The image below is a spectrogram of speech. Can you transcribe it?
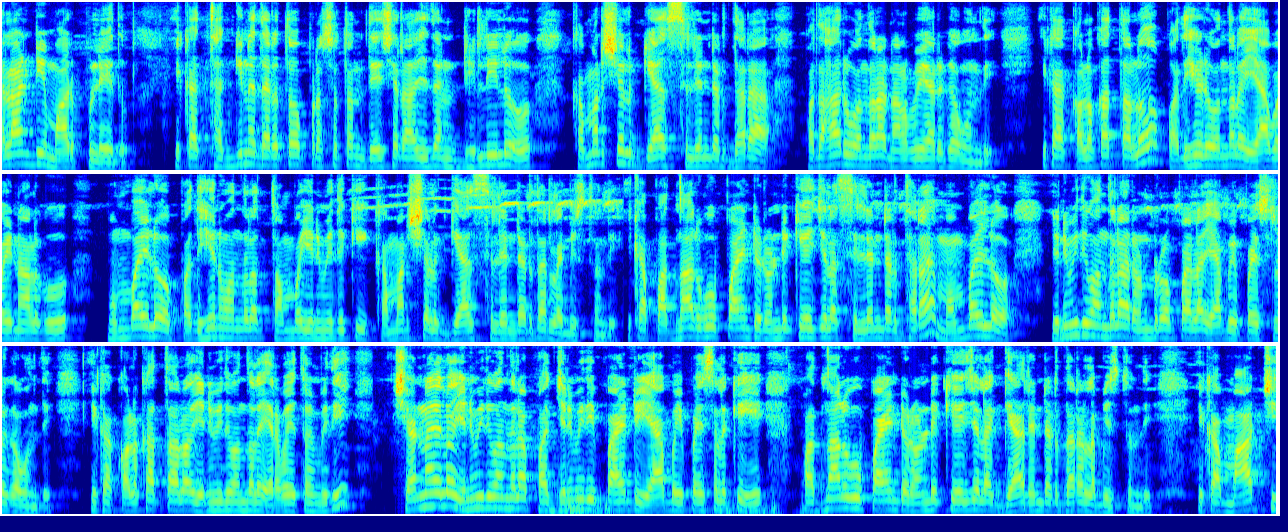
ఎలాంటి మార్పు లేదు. ఇక తగ్గిన ధరతో ప్రస్తుతం దేశ రాజధాని ఢిల్లీలో కమర్షియల్ గ్యాస్ సిలిండర్ ధర పదహారు వందల నలభై ఆరుగా ఉంది. ఇక కోలకత్తాలో పదిహేడు వందల యాభై నాలుగు ముంబైలో పదిహేను వందల తొంభై ఎనిమిదికి కమర్షియల్ గ్యాస్ సిలిండర్ ధర లభిస్తుంది. ఇక పద్నాలుగు పాయింట్ రెండు కేజీల సిలిండర్ ధర ముంబైలో ఎనిమిది వందల రెండు రూపాయల యాభై పైసలుగా ఉంది. ఇక కోలకత్తాలో ఎనిమిది వందల ఇరవై తొమ్మిది చెన్నైలో ఎనిమిది వందల పద్దెనిమిది పాయింట్ యాభై పైసలకి పద్నాలుగు పాయింట్ రెండు కేజీల గ్యాస్ సిలిండర్ ధర లభిస్తుంది. ఇక మార్చి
